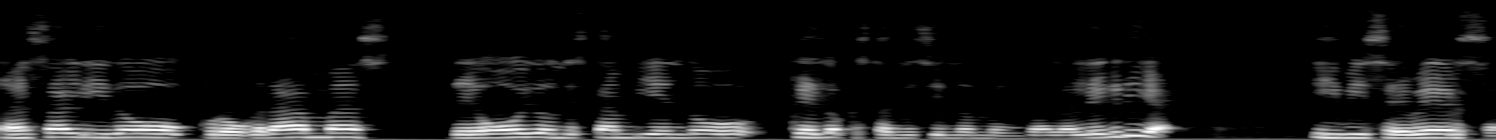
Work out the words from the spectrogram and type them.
han salido programas de hoy donde están viendo qué es lo que están diciendo en Venga la Alegría y viceversa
